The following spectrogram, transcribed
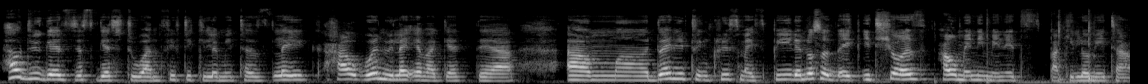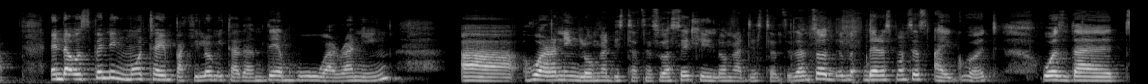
how do you guys just get to 150 kilometers? Like, how, when will I ever get there? Um, uh, do I need to increase my speed? And also, like, it shows how many minutes per kilometer. And I was spending more time per kilometer than them who were running uh, who are running longer distances, who are cycling longer distances. And so the, the responses I got was that,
